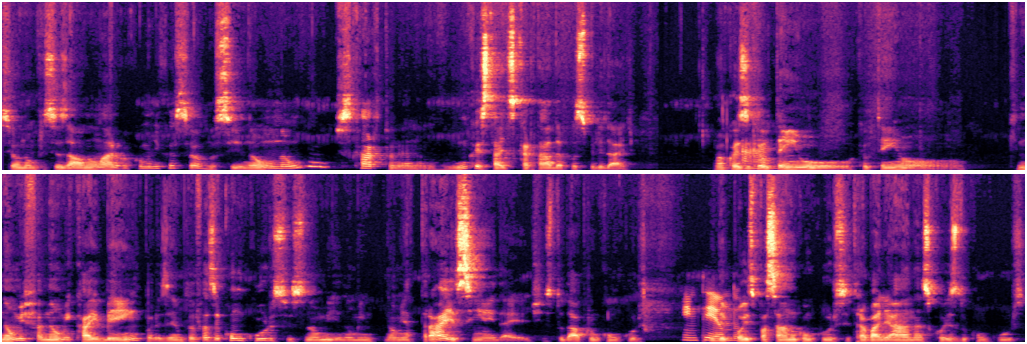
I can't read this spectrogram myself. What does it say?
se eu não precisar, eu não largo a comunicação. Se não, não descarto, né? Nunca está descartada a possibilidade. Uma coisa ah. que eu ah. tenho, que eu tenho que não me não me cai bem, por exemplo, é fazer concurso. Isso não me não me, não me atrai assim a ideia de estudar para um concurso. Entendo. E depois passar no concurso e trabalhar nas coisas do concurso.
